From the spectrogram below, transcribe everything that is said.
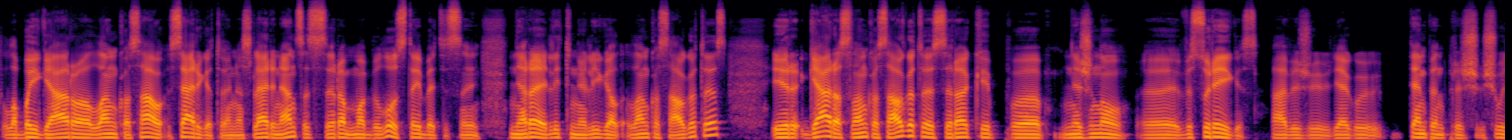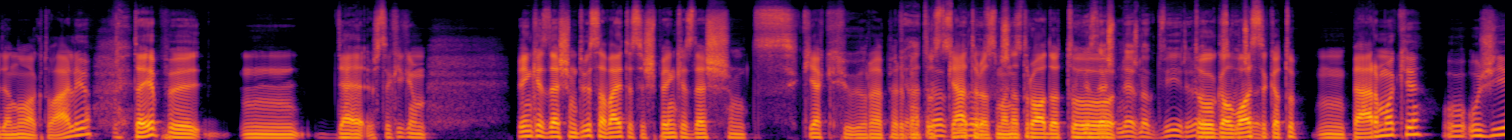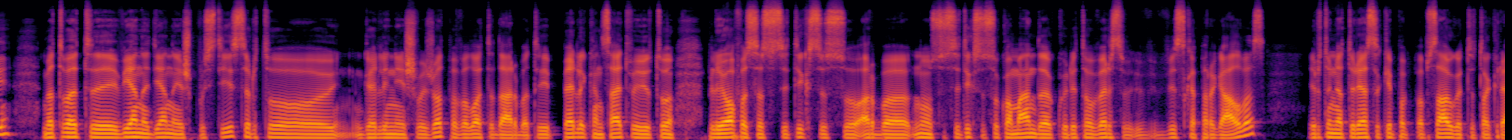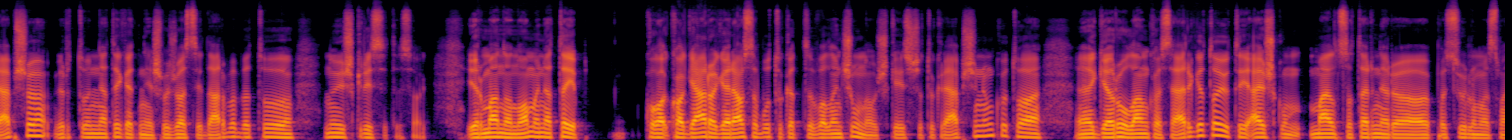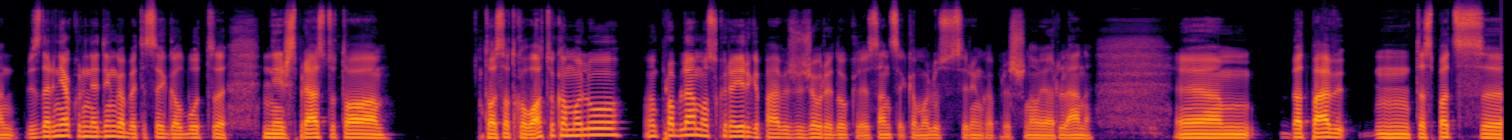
labai gero lanko savo sergėtojo, nes Larry Nansas yra mobilus, taip, bet jis nėra elitinio lygio lanko saugotojas. Ir geras lanko saugotojas yra kaip, e, nežinau, e, visureigis. Pavyzdžiui, jeigu tempiant prieš šių dienų aktualijų, taip, sakykime, 52 savaitės iš 50, kiek jų yra per metus? berods, Keturios, man atrodo, tu, 50, nežinau, yra. tu galvosi, kad tu permoki už jį, bet vat, vieną dieną išpūstys ir tu gali neišvažiuoti, pavėluoti darbą. Tai Pelikans atveju tu playoffuose susitiksi su, arba, nu, susitiksi su komanda, kuri tau vers viską per galvas. Ir tu neturėsi kaip ap- apsaugoti to krepšio ir tu ne tai, kad neišvažiuosi į darbą, bet tu, nu, iškrisi tiesiog. Ir mano nuomonė taip, ko, ko gero geriausia būtų, kad valančiūną užkeis šitų krepšininkų, tuo e, gerų lanko sergėtojų. Tai aišku, Mileso Turnerio pasiūlymas man vis dar niekur nedingo, bet jisai galbūt neišspręstų to, tos atkovotų kamolių e, problemos, kurie irgi, pavyzdžiui, žiauriai daug Sansai kamolių susirinko prieš Naują Orleaną. Um, bet pavyzdžiui, tas pats e,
